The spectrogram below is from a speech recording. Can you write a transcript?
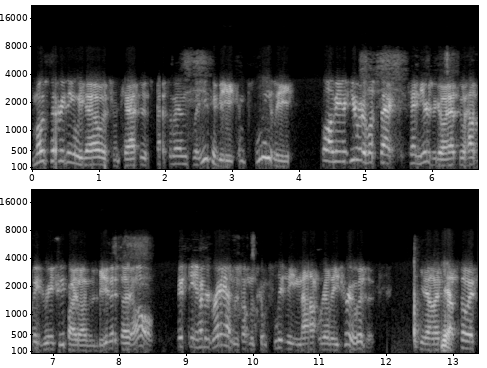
Most everything we know is from cactus specimens, but you can be completely. Well, I mean, if you were to look back 10 years ago and ask how big green tree pythons would be, they'd say, oh, 1,500 grams or something that's completely not really true, is it? You know, and Yeah. stuff. So it's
